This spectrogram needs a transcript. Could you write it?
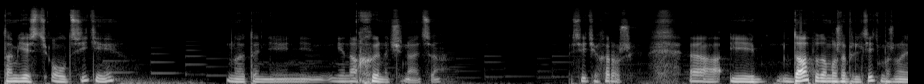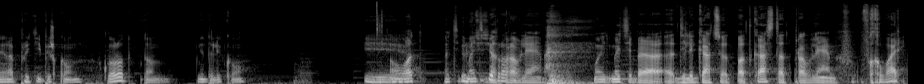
Там есть Old City, но это не, не, не на Х начинается. Сити хороший. А, и да, туда можно прилететь, можно, наверное, прийти пешком в город, там недалеко. И ну вот, мы, мы тебя обратно. отправляем. Мы, мы тебя, э, делегацию от подкаста, отправляем в Хварь,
